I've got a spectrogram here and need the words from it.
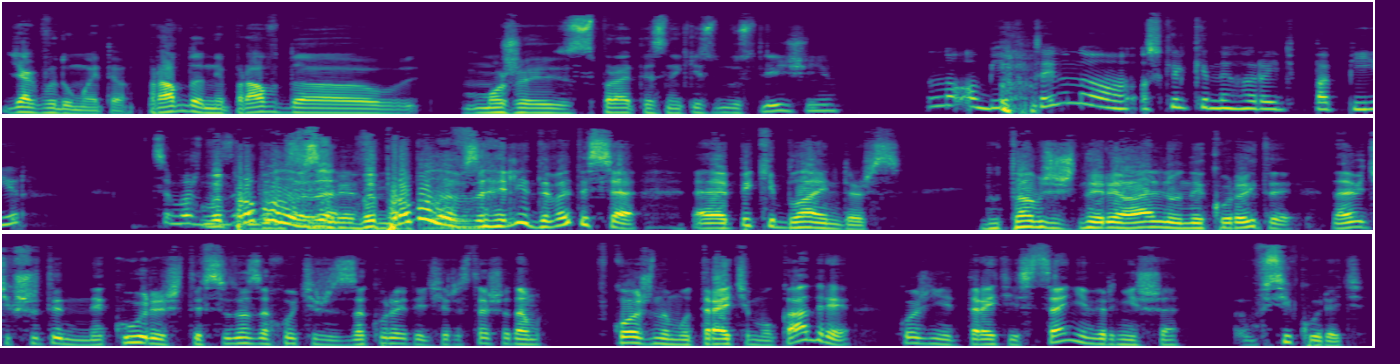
Як ви думаєте, правда, неправда, може спиратись на якісь дослідження? Ну, об'єктивно, оскільки не горить папір, це можна Ви пробували, зробити. ви пробували взагалі дивитися е, Peaky Blinders? Ну там же ж нереально не курити. Навіть якщо ти не куриш, ти все одно захочеш закурити через те, що там в кожному третьому кадрі, в кожній третій сцені, вірніше, всі курять.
